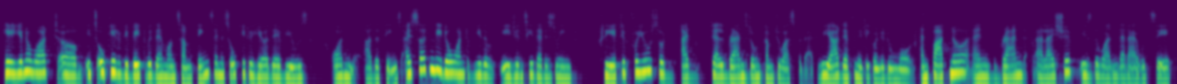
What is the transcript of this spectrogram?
hey you know what? Um, it's okay to debate with them on some things and it's okay to hear their views on other things. I certainly don't want to be the agency that is doing creative for you. So i tell brands don't come to us for that. We are definitely going to do more. And partner and brand allyship is the one that i would say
